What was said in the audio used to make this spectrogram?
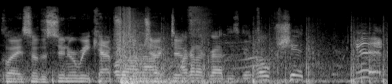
Clay, so the sooner we capture the objective... I gotta grab these guys. Oh, shit! Good!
